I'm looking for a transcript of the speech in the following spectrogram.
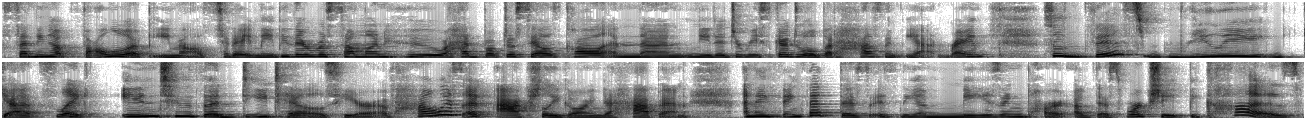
sending up follow up emails today. Maybe there was someone who had booked a sales call and then needed to reschedule but hasn't yet, right? So this really gets like into the details here of how is it actually going to happen. And I think that this is the amazing part of this worksheet because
